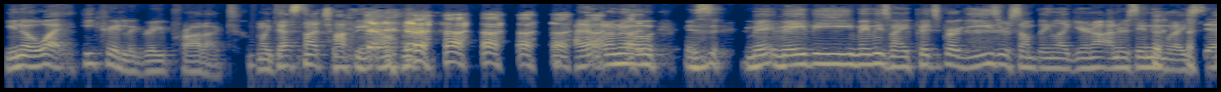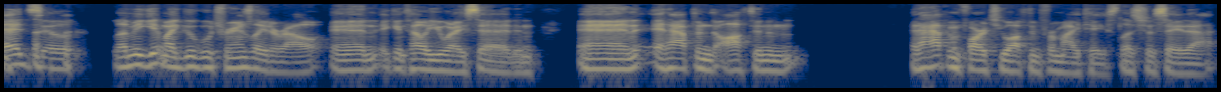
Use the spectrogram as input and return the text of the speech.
you know what? He created a great product. I'm like, that's not talking. I don't, I don't know. Is maybe maybe it's my Pittsburghese or something like you're not understanding what I said. So let me get my Google Translator out, and it can tell you what I said. And and it happened often. It happened far too often for my taste. Let's just say that.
